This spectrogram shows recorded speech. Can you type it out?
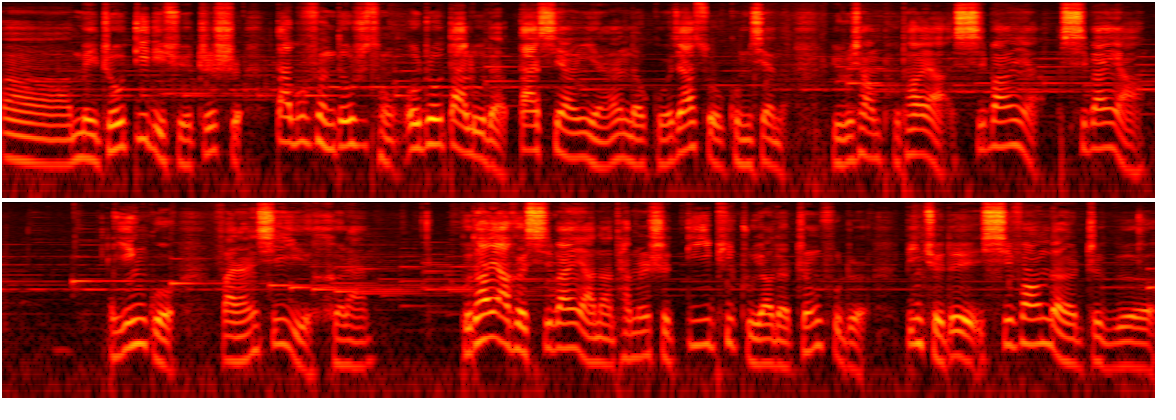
呃，美洲地理学知识大部分都是从欧洲大陆的大西洋沿岸的国家所贡献的，比如像葡萄牙、西班牙、西班牙、英国、法兰西与荷兰。葡萄牙和西班牙呢，他们是第一批主要的征服者，并且对西方的这个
